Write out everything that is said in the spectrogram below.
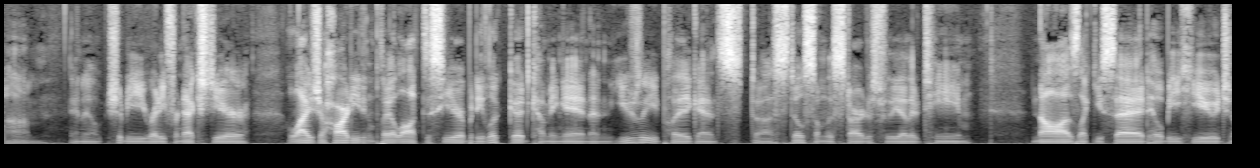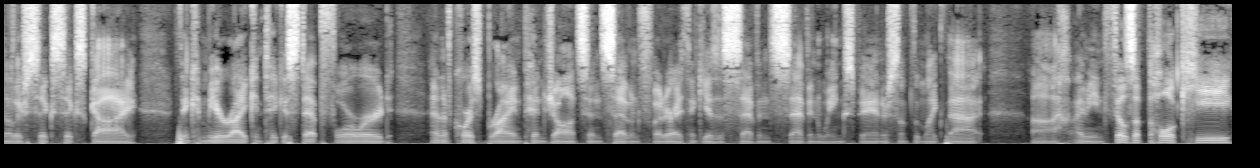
Um, and it should be ready for next year. Elijah Hardy didn't play a lot this year, but he looked good coming in, and usually he'd play against uh, still some of the starters for the other team. Naz, like you said, he'll be huge, another six six guy. I think Hameir Wright can take a step forward. And of course, Bryan Penn-Johnson, seven footer. I think he has a seven seven wingspan or something like that. Uh, I mean, fills up the whole key.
